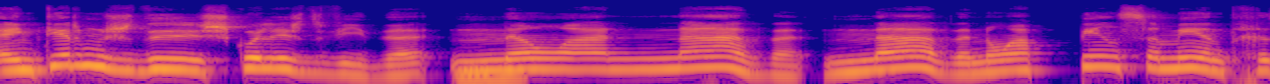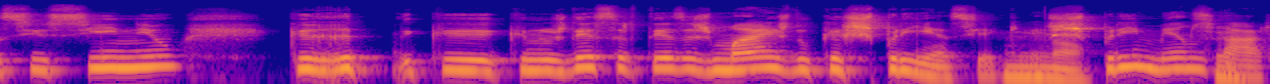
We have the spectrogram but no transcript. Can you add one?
em termos de escolhas de vida, Uhum. não há nada, nada, não há pensamento, raciocínio que, re- que, que nos dê certezas mais do que a experiência, que é Não. experimentar.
